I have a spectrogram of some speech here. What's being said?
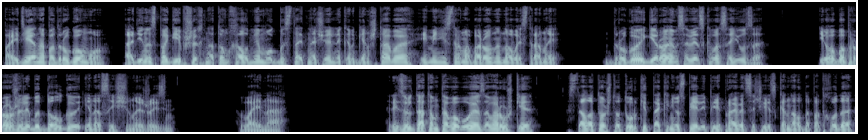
Пойди она по-другому, один из погибших на том холме мог бы стать начальником генштаба и министром обороны новой страны, другой — героем Советского Союза, и оба прожили бы долгую и насыщенную жизнь война. Результатом того боя за заварушки стало то, что турки так и не успели переправиться через канал до подхода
